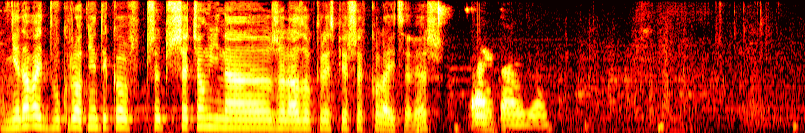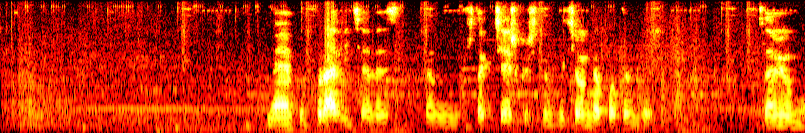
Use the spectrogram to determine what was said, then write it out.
Nie dawaj dwukrotnie, tylko prze, przeciągnij na żelazo, które jest pierwsze w kolejce, wiesz? Tak, tak, wiem. Miałem poprawić, ale tam już tak ciężko się to wyciąga potem, bo zamił mnie.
